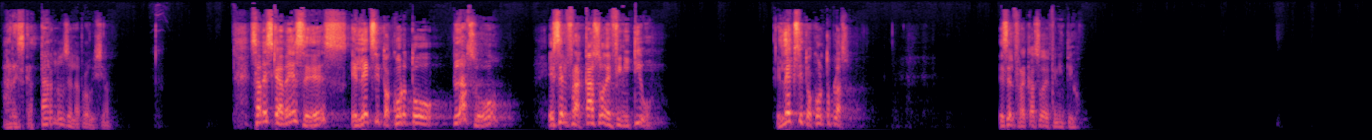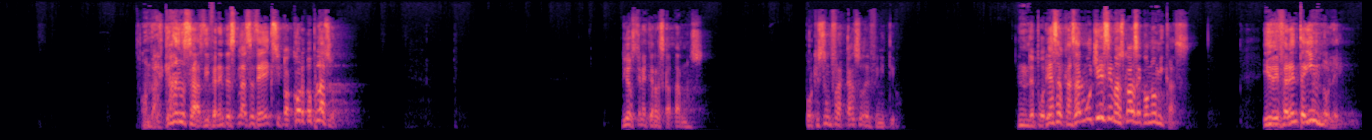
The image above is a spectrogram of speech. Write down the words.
A rescatarlos de la provisión. ¿Sabes que a veces el éxito a corto plazo es el fracaso definitivo? El éxito a corto plazo es el fracaso definitivo. Cuando alcanzas diferentes clases de éxito a corto plazo, Dios tiene que rescatarnos. Porque es un fracaso definitivo. Donde podrías alcanzar muchísimas cosas económicas y de diferente índole.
